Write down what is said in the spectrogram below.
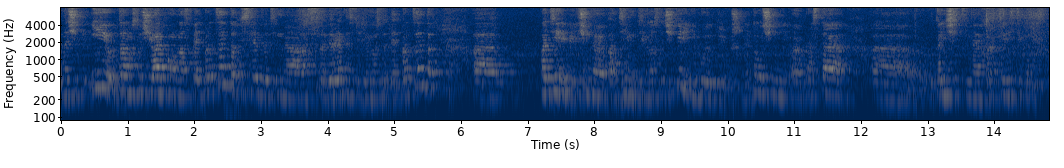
Значит, и в данном случае альфа у нас 5%, следовательно, с вероятностью 95%. э, потери величиной 1,94 не будут превышены. Это очень э, простая э, количественная характеристика риска.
